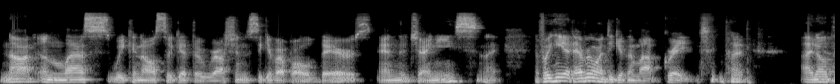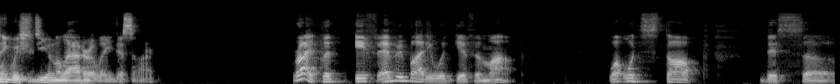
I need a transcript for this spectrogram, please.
Not unless we can also get the Russians to give up all of theirs and the Chinese. Like, if we can get everyone to give them up, great. but I don't think we should unilaterally disarm. Right, but if everybody would give them up, what would stop this uh,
